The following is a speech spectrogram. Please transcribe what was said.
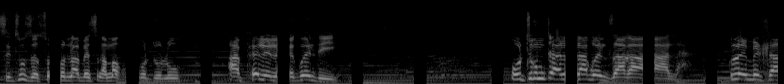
sithi uze sonabe singamarhudulu aphelele kwendini uthi umntana kwenzakala kule mihla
